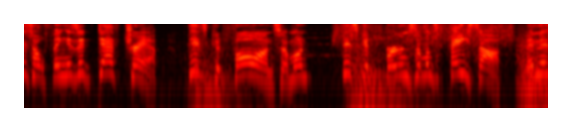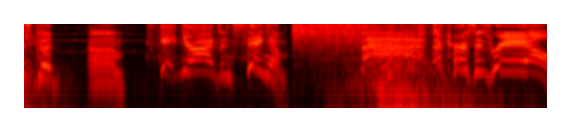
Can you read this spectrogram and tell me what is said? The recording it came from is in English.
This whole thing is a death trap. This could fall on someone. This could burn someone's face off. And this could, um, get in your eyes and sting them. Ah! The curse is real!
